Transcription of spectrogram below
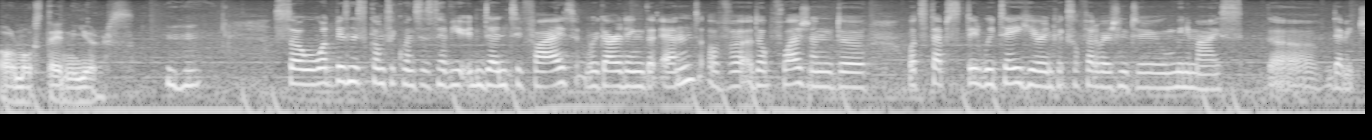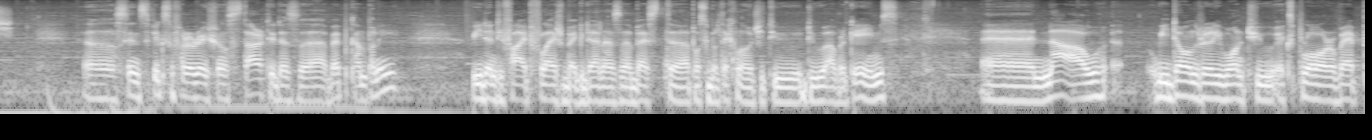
almost 10 years. Mm-hmm. So, what business consequences have you identified regarding the end of uh, Adobe Flash, and uh, what steps did we take here in Pixel Federation to minimize the damage? Uh, since Pixel Federation started as a web company, we identified Flash back then as the best uh, possible technology to do our games. And now uh, we don't really want to explore web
